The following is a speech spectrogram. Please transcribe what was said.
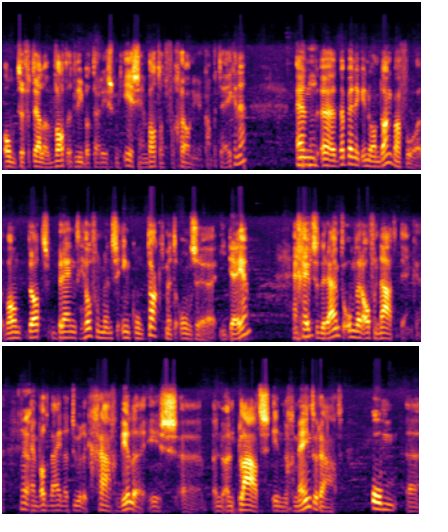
Om te vertellen wat het libertarisme is en wat dat voor Groningen kan betekenen. En Mhm. eh, daar ben ik enorm dankbaar voor. Want dat brengt heel veel mensen in contact met onze ideeën. En geeft ze de ruimte om daarover na te denken. Ja. En wat wij natuurlijk graag willen is eh, een, een plaats in de gemeenteraad om eh,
